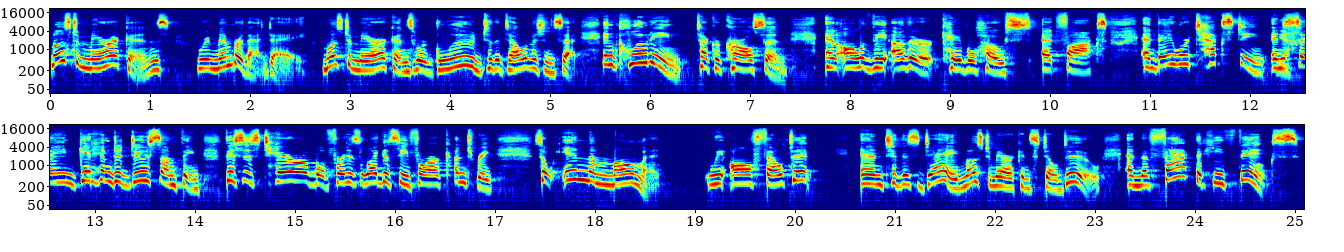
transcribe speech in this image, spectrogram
Most Americans remember that day. Most Americans were glued to the television set, including Tucker Carlson and all of the other cable hosts at Fox. And they were texting and yeah. saying, get him to do something. This is terrible for his legacy, for our country. So in the moment, we all felt it. And to this day, most Americans still do. And the fact that he thinks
